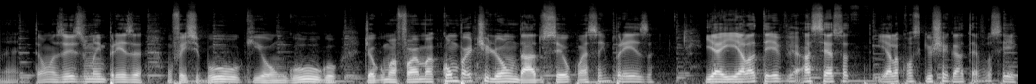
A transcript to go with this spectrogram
Né? Então, às vezes, uma empresa, um Facebook ou um Google, de alguma forma compartilhou um dado seu com essa empresa. E aí ela teve acesso a, e ela conseguiu chegar até você.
